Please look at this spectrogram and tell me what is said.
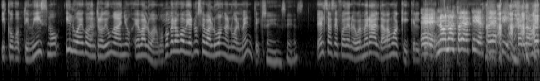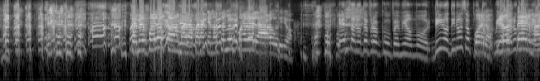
y con optimismo y luego dentro de un año evaluamos, porque los gobiernos se evalúan anualmente. Sí, así es. Elsa se fue de nuevo. Esmeralda, vamos aquí. Que eh, no, no, estoy aquí, estoy aquí, perdón. se me fue la cámara para que no se me fuera el audio. Elsa, no te preocupes, mi amor. Dinos, dinos esos puntos. Bueno, Mira, los temas,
